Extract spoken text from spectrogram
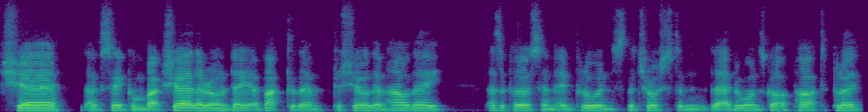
share, like I say, come back, share their own data back to them to show them how they as a person influence the trust and that everyone's got a part to play,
